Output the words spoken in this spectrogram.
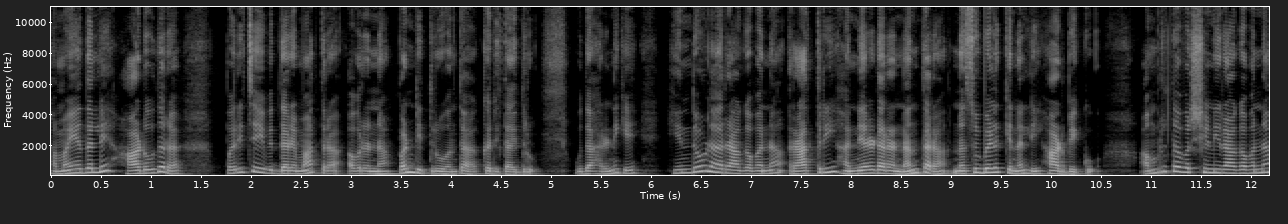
ಸಮಯದಲ್ಲೇ ಹಾಡುವುದರ ಪರಿಚಯವಿದ್ದರೆ ಮಾತ್ರ ಅವರನ್ನು ಪಂಡಿತರು ಅಂತ ಕರಿತಾ ಇದ್ರು. ಉದಾಹರಣೆಗೆ, ಹಿಂದೋಳ ರಾಗವನ್ನು ರಾತ್ರಿ ಹನ್ನೆರಡರ ನಂತರ ನಸುಬೆಳಕಿನಲ್ಲಿ ಹಾಡಬೇಕು. ಅಮೃತವರ್ಷಿಣಿ ರಾಗವನ್ನು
